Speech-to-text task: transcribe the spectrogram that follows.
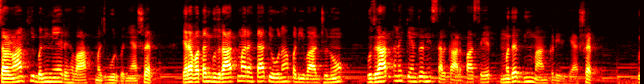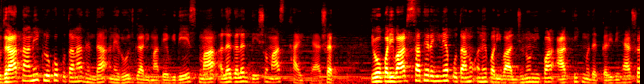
શરણાર્થી બનીને રહેવા મજબૂર બન્યા છે. ત્યારે વતન ગુજરાતમાં રહેતા તેઓના પરિવારજનો ગુજરાત અને કેન્દ્રની સરકાર પાસે મદદની માંગ કરી રહ્યા છે. ગુજરાતના અનેક લોકો પોતાના ધંધા અને રોજગારી માટે વિદેશમાં અલગ અલગ દેશોમાં સ્થાયી થયા છે. તેઓ પરિવાર સાથે રહીને પોતાનું અને પરિવારજનોની પણ આર્થિક મદદ કરી રહ્યા છે.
